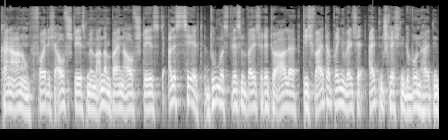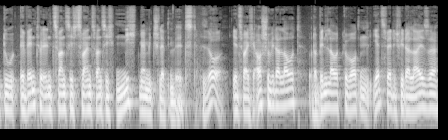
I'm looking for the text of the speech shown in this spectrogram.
keine Ahnung, freudig aufstehst, mit dem anderen Bein aufstehst. Alles zählt. Du musst wissen, welche Rituale dich weiterbringen, welche alten schlechten Gewohnheiten du eventuell in 2022 nicht mehr mitschleppen willst. So, Jetzt war ich auch schon wieder laut oder bin laut geworden. Jetzt werde ich wieder leise.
